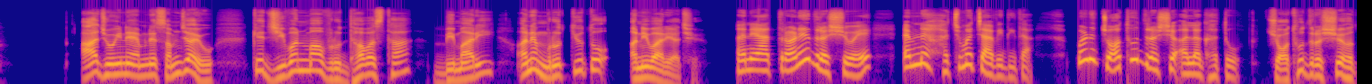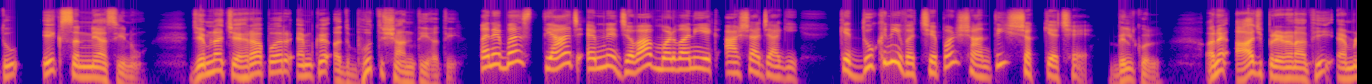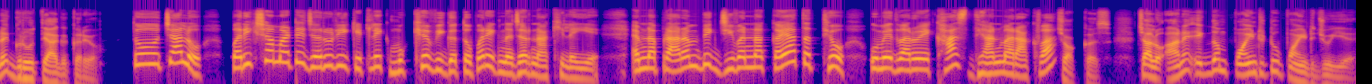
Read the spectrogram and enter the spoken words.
આ જોઈને એમને સમજાયું કે જીવનમાં વૃદ્ધાવસ્થા બીમારી અને મૃત્યુ તો અનિવાર્ય છે. અને આ ત્રણેય દ્રશ્યોએ એમને હચમચાવી દીધા. પણ ચોથું દ્રશ્ય અલગ હતું. ચોથું દ્રશ્ય હતું એક સંન્યાસીનું જેમના ચહેરા પર એમ કે અદ્ભુત શાંતિ હતી. અને બસ ત્યાં જ એમને જવાબ મળવાની એક આશા જાગી. કે દુઃખની વચ્ચે પણ શાંતિ શક્ય છે. બિલકુલ. અને આ જ પ્રેરણાથી એમણે ગૃહત્યાગ કર્યો. તો ચાલો પરીક્ષા માટે જરૂરી કેટલીક મુખ્ય વિગતો પર એક નજર નાખી લઈએ. એમના પ્રારંભિક જીવનના કયા તથ્યો ઉમેદવારોએ ખાસ ધ્યાનમાં રાખવા? ચોક્કસ. ચાલો આને એકદમ પોઈન્ટ ટુ પોઈન્ટ જોઈએ.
